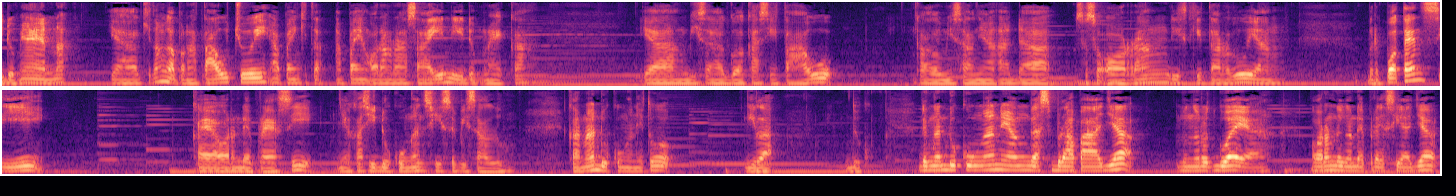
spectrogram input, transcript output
hidupnya enak ya kita nggak pernah tahu cuy apa yang kita apa yang orang rasain di hidup mereka. Yang bisa gue kasih tahu kalau misalnya ada seseorang di sekitar lu yang berpotensi kayak orang depresi ya kasih dukungan sih sebisa lu. Karena dukungan itu gila. Duk dengan dukungan yang gak seberapa aja menurut gue ya orang dengan depresi aja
